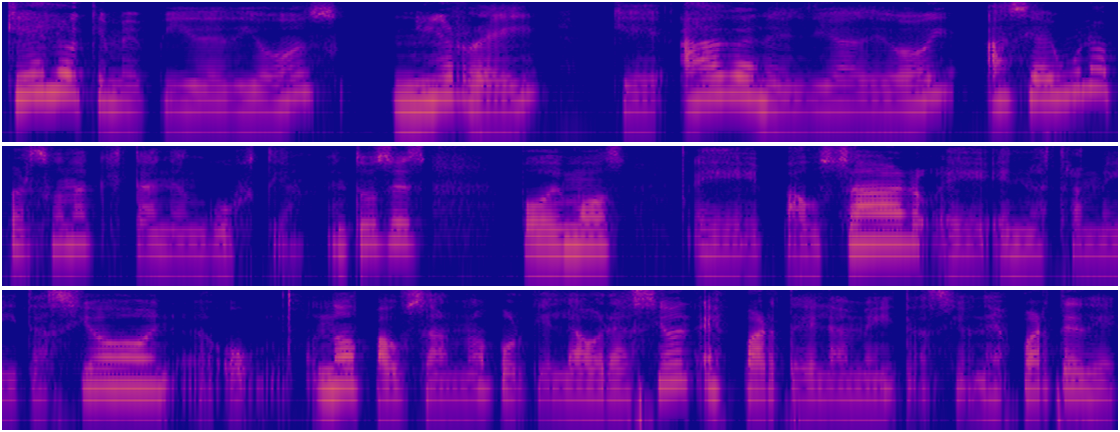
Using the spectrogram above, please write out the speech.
¿qué es lo que me pide Dios, mi rey, que haga en el día de hoy hacia alguna persona que está en angustia? Entonces, podemos eh, pausar eh, en nuestra meditación, o no pausar, ¿no? Porque la oración es parte de la meditación, es parte de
